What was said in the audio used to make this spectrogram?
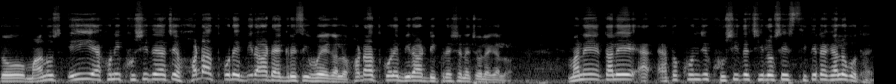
তো মানুষ এই এখনই খুশিতে আছে হঠাৎ করে বিরাট অ্যাগ্রেসিভ হয়ে গেল হঠাৎ করে বিরাট ডিপ্রেশনে চলে গেল। মানে তাহলে এতক্ষণ যে খুশিতে ছিল সেই স্থিতিটা গেল কোথায়?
